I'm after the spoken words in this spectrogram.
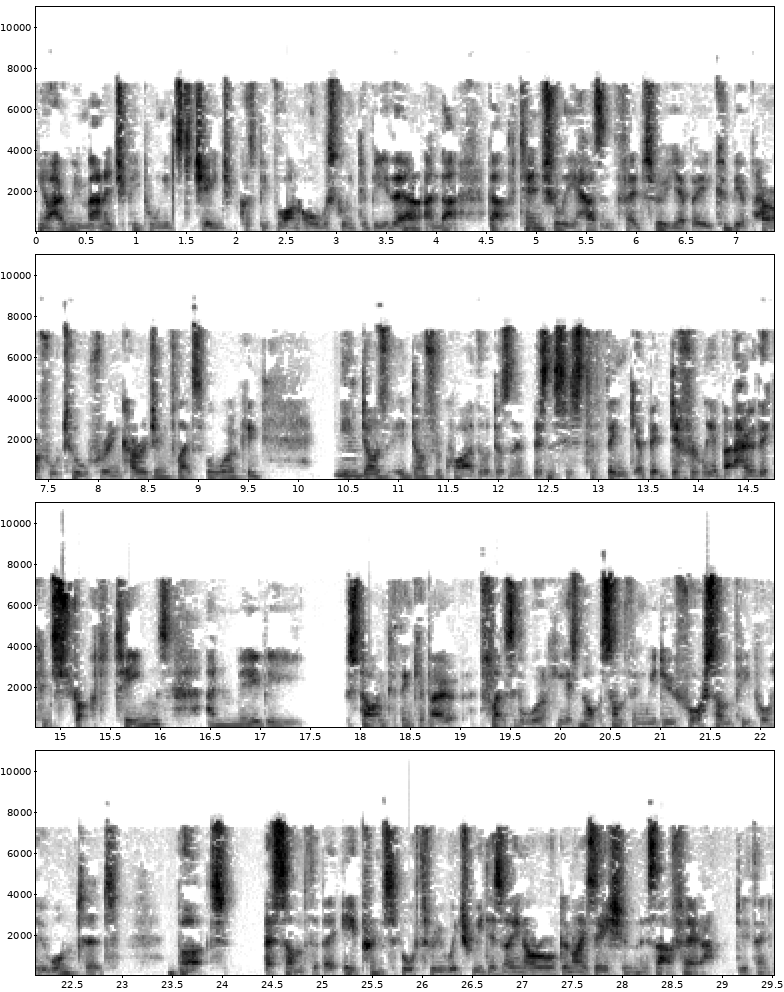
you know how we manage people needs to change because people aren't always going to be there, and that that potentially hasn't fed through yet, but it could be a powerful tool for encouraging flexible working. Mm. It does it does require though, doesn't it, businesses to think a bit differently about how they construct teams and maybe starting to think about flexible working is not something we do for some people who want it, but a, a principle through which we design our organisation. Is that fair, do you think?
